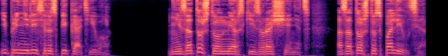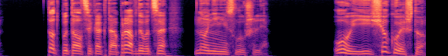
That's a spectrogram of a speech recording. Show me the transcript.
и принялись распекать его. Не за то, что он мерзкий извращенец, а за то, что спалился. Тот пытался как-то оправдываться, но они не слушали. «Ой, еще кое-что»,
